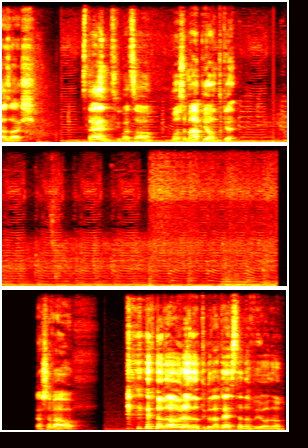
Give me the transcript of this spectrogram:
Na zaś. Stand chyba, co? Może ma piątkę. Kraszowało. no dobra, no tylko na testa to było, no.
